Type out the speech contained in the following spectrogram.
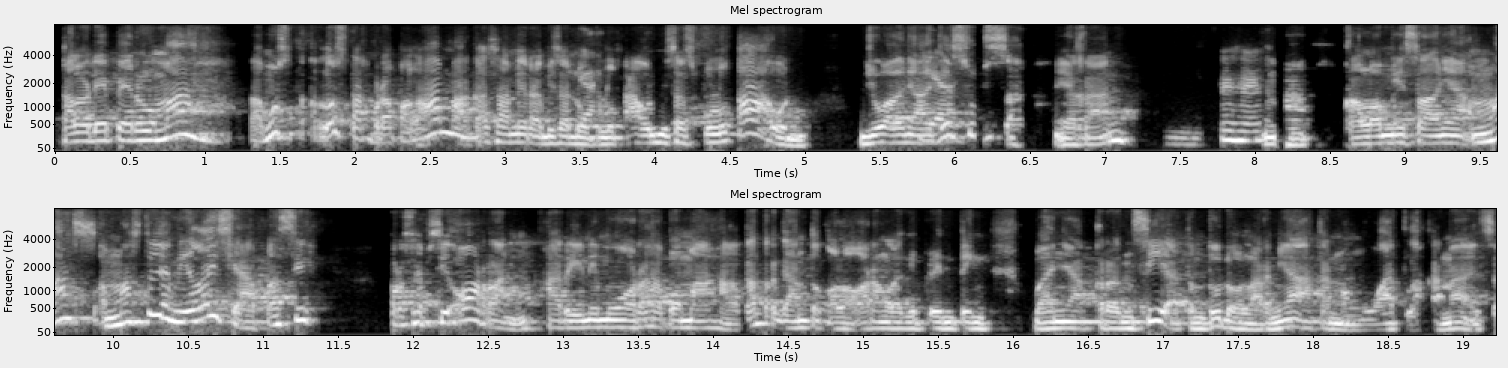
Kalau DP rumah, kamu lo stuck berapa lama Kak Samira? Bisa 20 yeah. tahun, bisa 10 tahun. Jualnya yeah. aja susah, ya kan? Mm-hmm. Nah, kalau misalnya emas, emas tuh yang nilai siapa sih? Persepsi orang hari ini murah apa mahal kan tergantung kalau orang lagi printing banyak currency ya tentu dolarnya akan menguat lah karena it's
